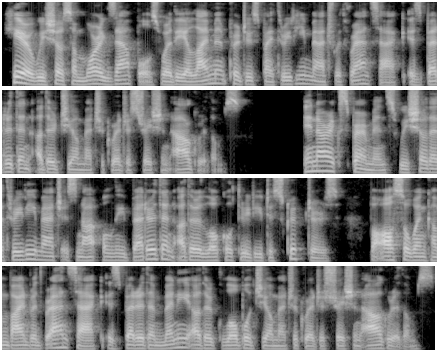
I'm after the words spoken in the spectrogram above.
Here, we show some more examples where the alignment produced by 3D Match with RANSAC is better than other geometric registration algorithms. In our experiments, we show that 3D Match is not only better than other local 3D descriptors, but also when combined with RANSAC is better than many other global geometric registration algorithms.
